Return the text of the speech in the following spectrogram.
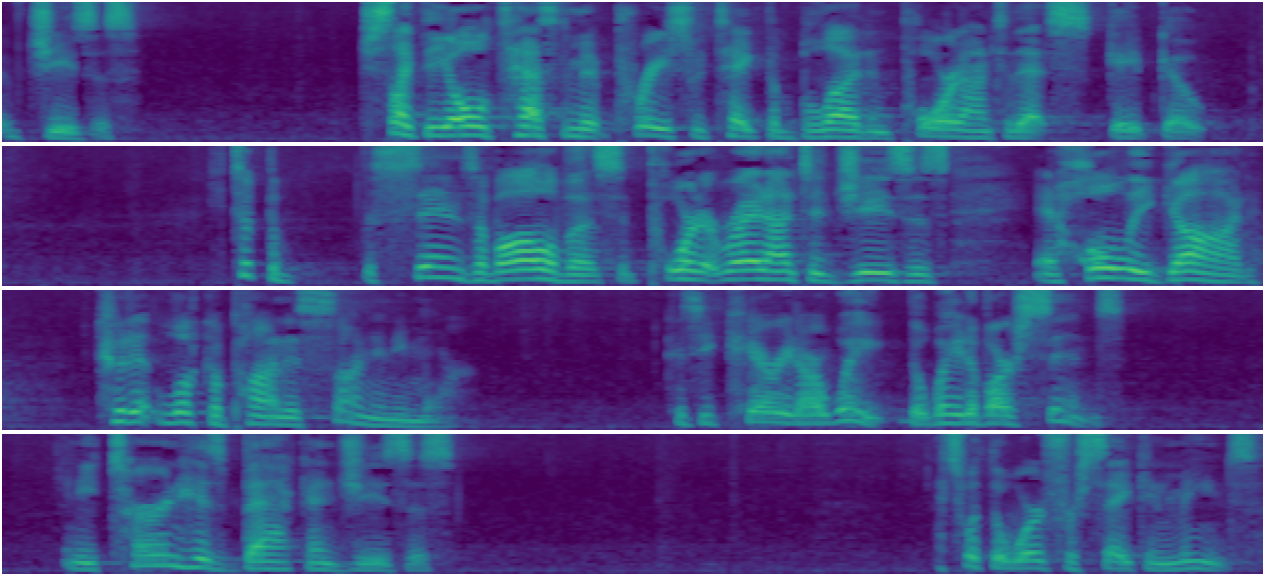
of Jesus. Just like the Old Testament priests would take the blood and pour it onto that scapegoat. He took the, the sins of all of us and poured it right onto Jesus, and holy God couldn't look upon his son anymore because he carried our weight, the weight of our sins. And he turned his back on Jesus that's what the word forsaken means.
